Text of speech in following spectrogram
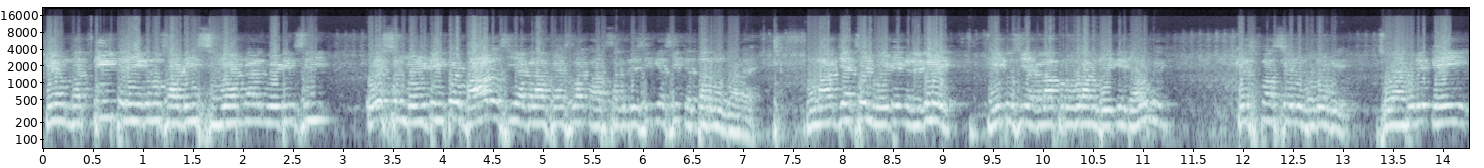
ਕਿ 29 ਤਰੀਕ ਨੂੰ ਸਾਡੀ ਸੀਐਮ ਨਾਲ ਮੀਟਿੰਗ ਸੀ, ਉਸ ਮੀਟਿੰਗ ਤੋਂ ਬਾਅਦ ਅਸੀਂ ਅਗਲਾ ਫੈਸਲਾ ਕਰ ਸਕਦੇ ਸੀ ਕਿ ਅਸੀਂ ਕਿੱਧਰ ਨੂੰ ਜਾਣਾ ਹੈ। ਹੁਣ ਅੱਜ ਇੱਥੇ ਮੀਟਿੰਗ ਨਿਕਲੇ, ਕੀ ਤੁਸੀਂ ਅਗਲਾ ਪ੍ਰੋਗਰਾਮ ਦੇ ਕੇ ਜਾਓਗੇ? ਕਿਸ ਪਾਸੇ ਨੂੰ ਵਧੋਗੇ? ਸੋ ਇਹੋ ਜਿਹੇ ਕਈ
